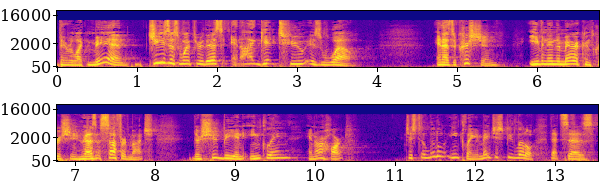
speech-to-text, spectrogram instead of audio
They were like, man, Jesus went through this and I get to as well. And as a Christian, even an American Christian who hasn't suffered much, there should be an inkling in our heart, just a little inkling, it may just be little, that says,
